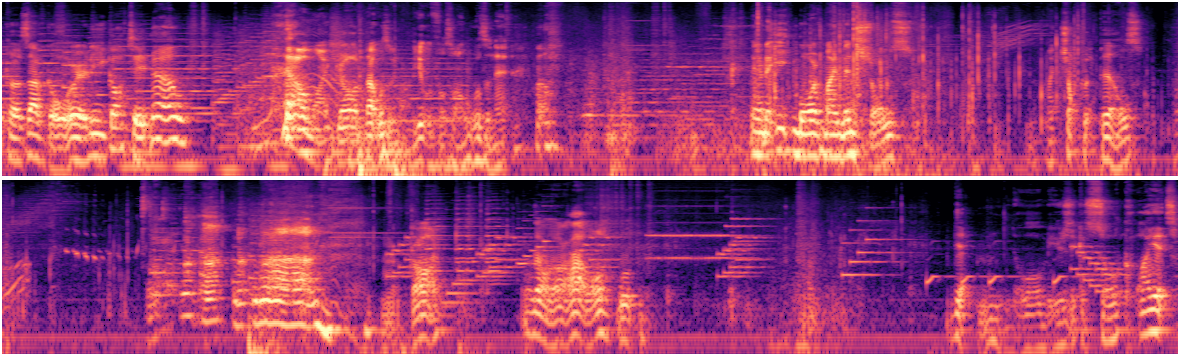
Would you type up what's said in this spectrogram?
because I've already got it now. Oh my god, that was a beautiful song, wasn't it? I'm gonna eat more of my minstrels. My chocolate pills. oh my god. No, that was Yeah, no, music is so quiet.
